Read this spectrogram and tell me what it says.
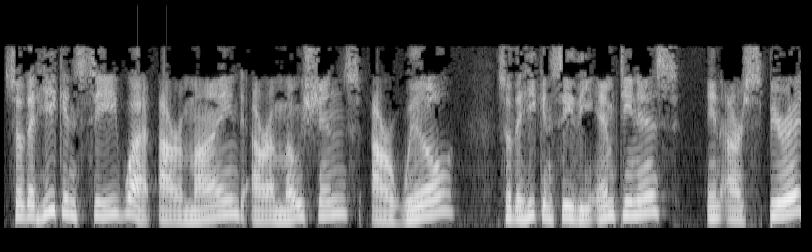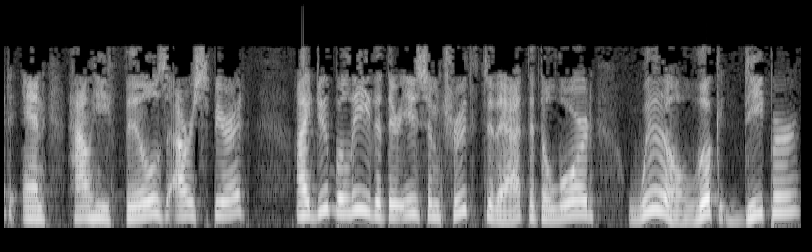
So that He can see what? Our mind, our emotions, our will, so that He can see the emptiness in our spirit and how He fills our spirit. I do believe that there is some truth to that, that the Lord will look deeper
